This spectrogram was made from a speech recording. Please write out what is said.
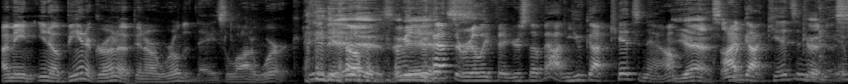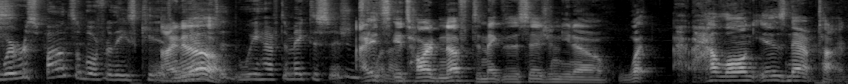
I mean, you know, being a grown up in our world today is a lot of work. It is, I it mean, you is. have to really figure stuff out, and you've got kids now. Yes, oh I've got kids, and goodness. we're responsible for these kids. I We know. have to, we have to make decisions. I- it's it's hard enough to make the decision. You know what? How long is nap time?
